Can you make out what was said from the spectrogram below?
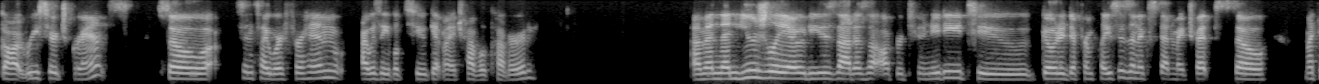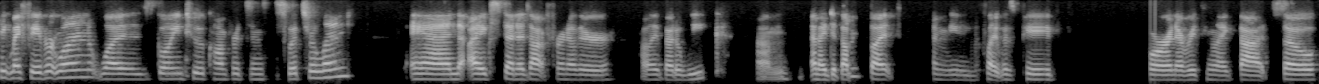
got research grants. So since I worked for him, I was able to get my travel covered. Um, and then usually I would use that as an opportunity to go to different places and extend my trips. So I think my favorite one was going to a conference in Switzerland. And I extended that for another probably about a week. Um, and I did that, but I mean, the flight was paid for and everything like that. So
